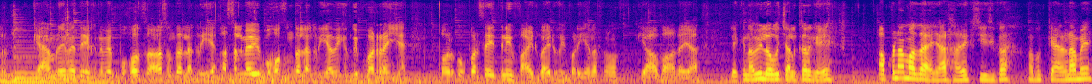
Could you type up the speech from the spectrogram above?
यार, कैमरे में देखने में बहुत ज़्यादा सुंदर लग रही है। असल में भी बहुत सुंदर लग रही है अभी क्योंकि पड़ रही है और ऊपर से इतनी वाइट वाइट हुई पड़ी है ना सुनो, क्या बात है यार। लेकिन अभी लोग चल कर गए। अपना मज़ा है यार हर एक चीज़ का। अब कैनेडा में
